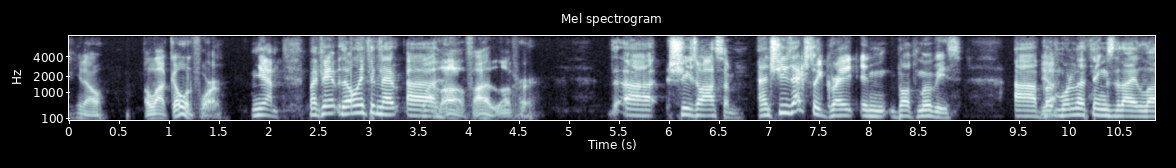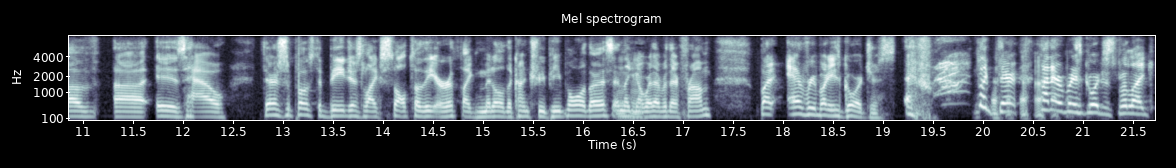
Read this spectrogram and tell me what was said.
you know a lot going for him. yeah. My favorite. The only thing that Who I uh, love, I love her. uh, she's awesome, and she's actually great in both movies. Uh, but Yeah. one of the things that I love uh, is how they're supposed to be just like salt of the earth, like middle of the country people. Or this and like you know wherever they're from, but everybody's gorgeous. like they're not everybody's gorgeous, but like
